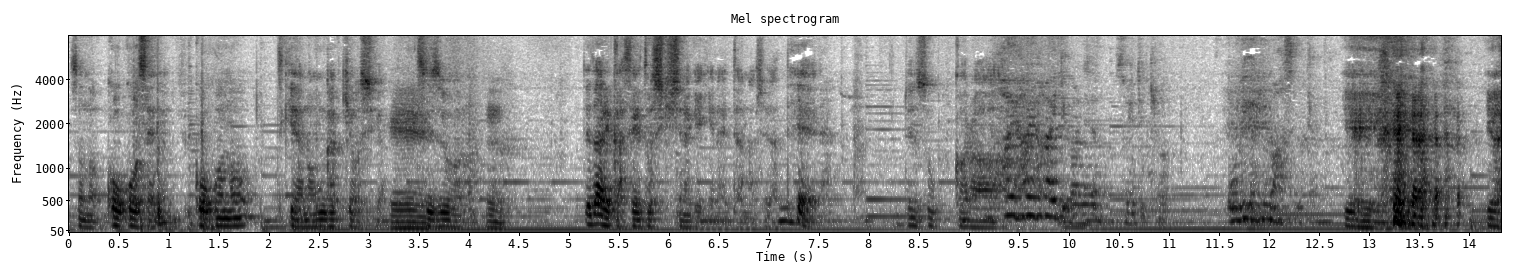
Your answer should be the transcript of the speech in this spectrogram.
その高校生の高校のピアノ音楽教師がへー吹奏楽のうん。で誰か生徒指揮しなきゃいけないって話になって、でそっから。はいはいはいって感じだ。そういう時は。俺やりますみたいな。いやいやいや。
